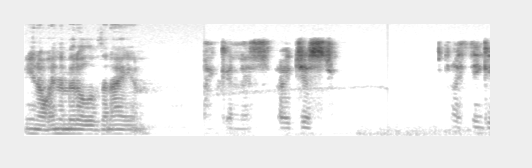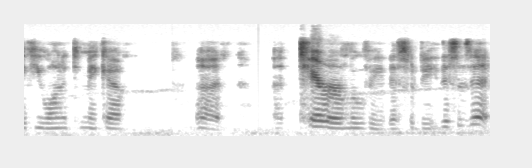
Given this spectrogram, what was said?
you know in the middle of the night. My goodness, I just, I think if you wanted to make a, a, a terror movie, this would be this is it.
